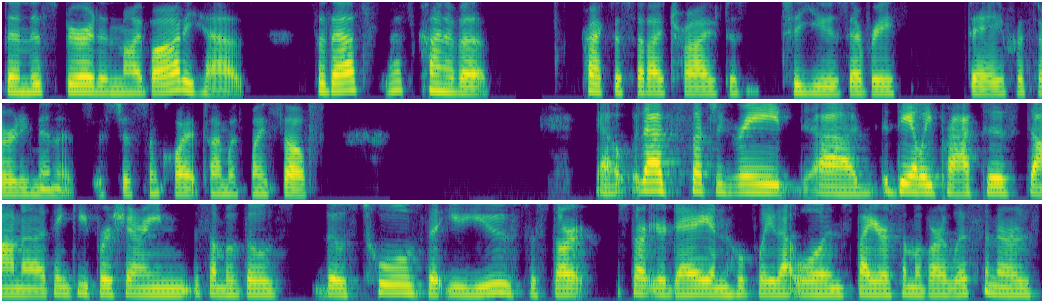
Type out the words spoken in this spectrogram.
than this spirit in my body has so that's that's kind of a practice that i try to to use every day for 30 minutes it's just some quiet time with myself yeah, that's such a great uh, daily practice, Donna. Thank you for sharing some of those those tools that you use to start start your day, and hopefully that will inspire some of our listeners.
